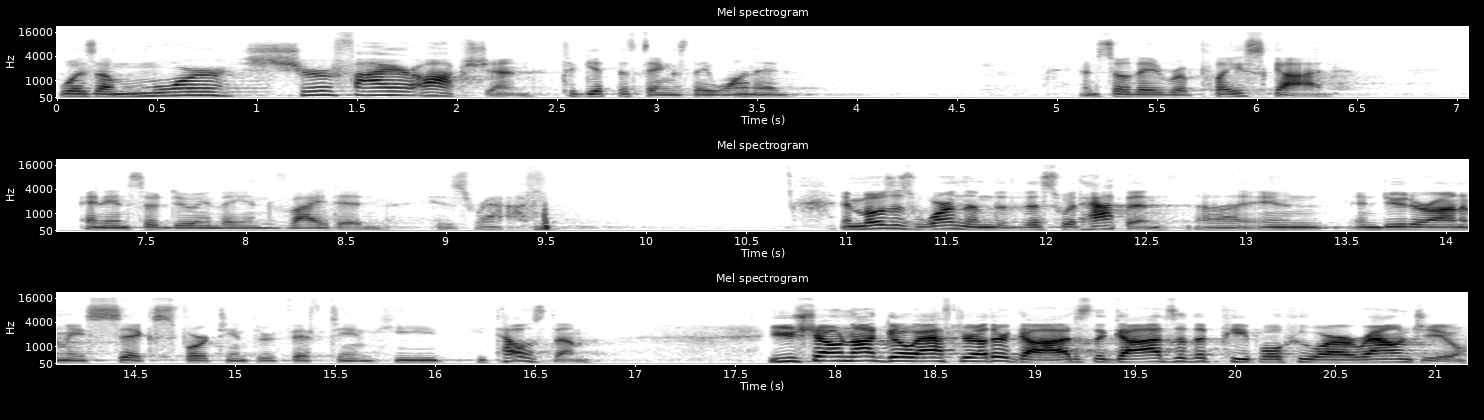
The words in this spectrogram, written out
was a more surefire option to get the things they wanted. And so they replaced God, and in so doing, they invited his wrath. And Moses warned them that this would happen. Uh, in, in Deuteronomy 6 14 through 15, he, he tells them, You shall not go after other gods, the gods of the people who are around you.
